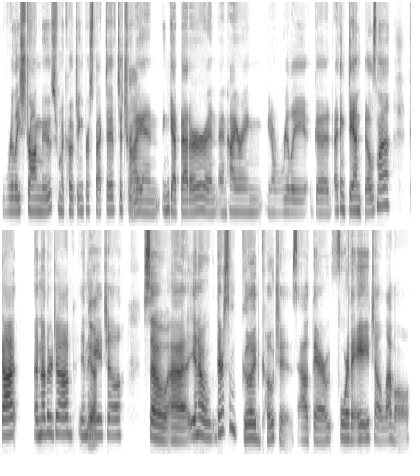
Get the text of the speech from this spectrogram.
really strong moves from a coaching perspective to try Mhm. and, and get better and and hiring, you know, really good. I think Dan Bylsma got another job in the Yeah. AHL. So uh, you know, there's some good coaches out there for the AHL level.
